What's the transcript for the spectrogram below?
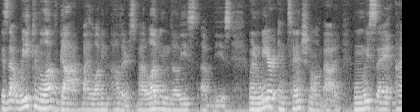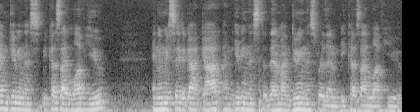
is that we can love God by loving others, by loving the least of these when we are intentional about it, when we say, I'm giving this because I love you, and then we say to God, God, I'm giving this to them, I'm doing this for them because I love you.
